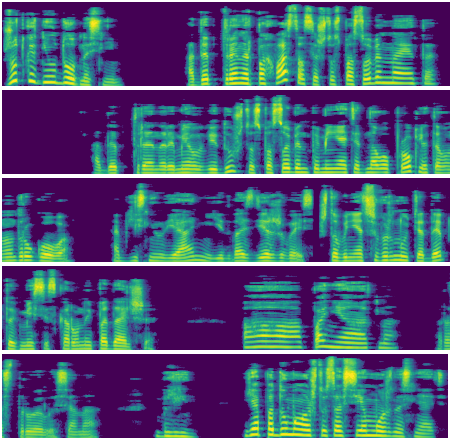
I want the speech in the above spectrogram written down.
«Жутко неудобно с ним. Адепт-тренер похвастался, что способен на это. Адепт-тренер имел в виду, что способен поменять одного проклятого на другого, объяснил я Анне, едва сдерживаясь, чтобы не отшвырнуть адепта вместе с короной подальше. А, понятно, расстроилась она. Блин, я подумала, что совсем можно снять.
